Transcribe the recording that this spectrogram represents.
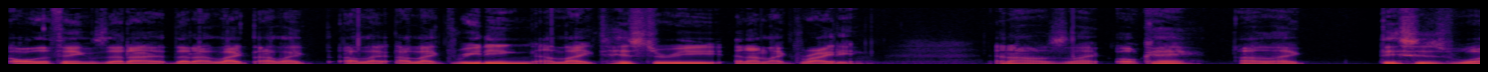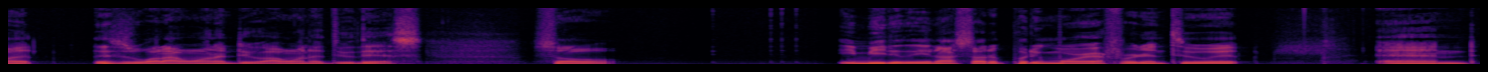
all the things that I that I liked. I liked I liked I liked reading. I liked history, and I liked writing. And I was like, okay, I like this is what this is what I want to do. I want to do this. So immediately, and I started putting more effort into it. And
